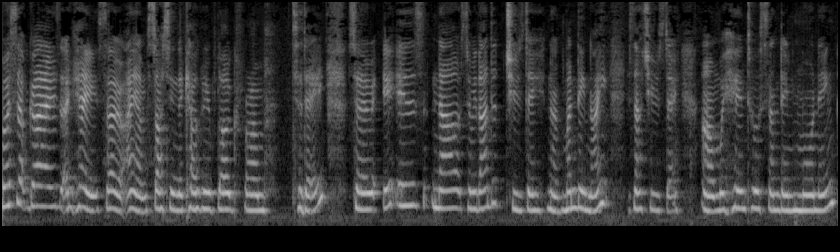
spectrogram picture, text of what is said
What's up guys? Okay, so I am starting the Calgary vlog from today. So it is now, so we landed Tuesday, no, Monday night. It's now Tuesday. Um, we're here until Sunday morning.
